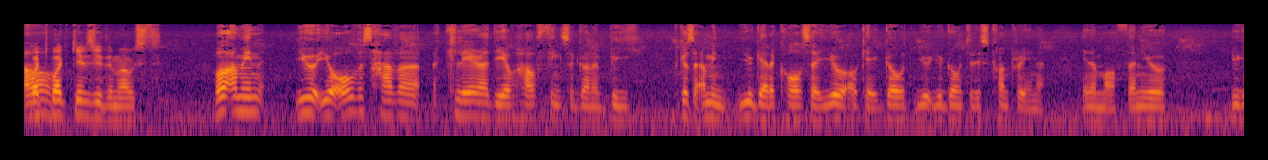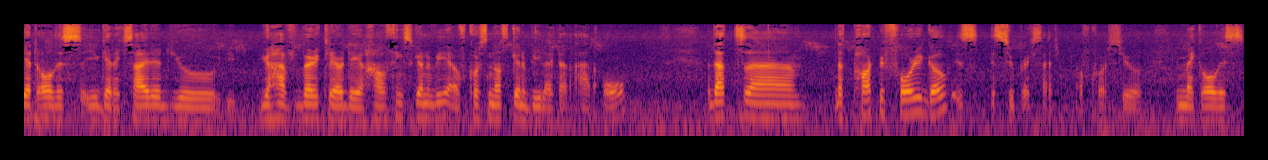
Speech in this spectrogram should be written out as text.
Oh. What what gives you the most? Well, I mean, you you always have a, a clear idea of how things are gonna be, because I mean, you get a call say you okay go you you're going to this country in a in a month, and you you get all this you get excited you you have very clear idea how things are gonna be. Of course, not gonna be like that at all. That um, that part before you go is is super exciting. Of course, you you make all these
